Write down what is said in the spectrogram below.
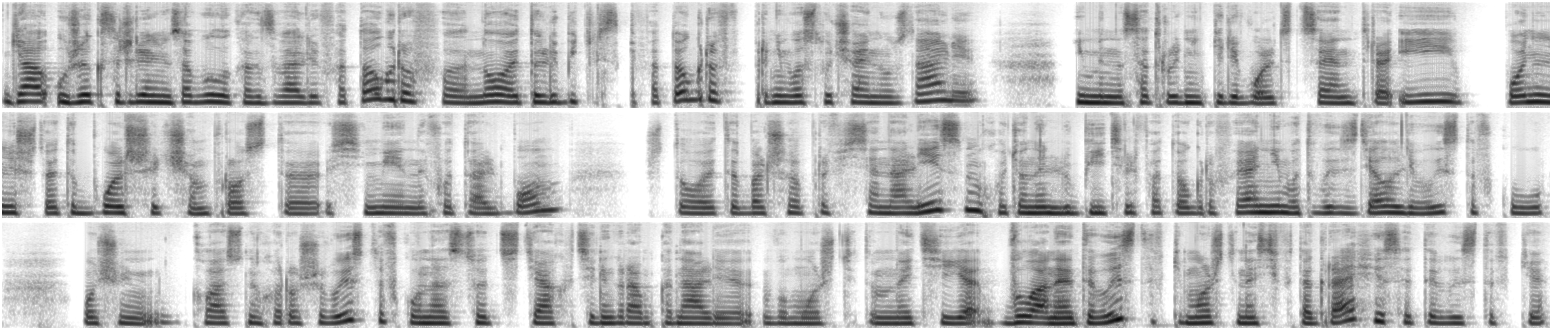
Я уже, к сожалению, забыла, как звали фотографа, но это любительский фотограф, про него случайно узнали, именно сотрудники Револьт-центра, и поняли, что это больше, чем просто семейный фотоальбом что это большой профессионализм, хоть он и любитель фотограф, и они вот сделали выставку, очень классную, хорошую выставку. У нас в соцсетях, в телеграм-канале вы можете там найти, я была на этой выставке, можете найти фотографии с этой выставки.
